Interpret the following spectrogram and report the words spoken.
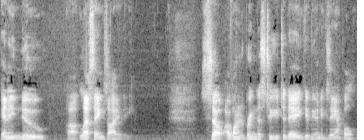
and a new uh, less anxiety. So, I wanted to bring this to you today and give you an example.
